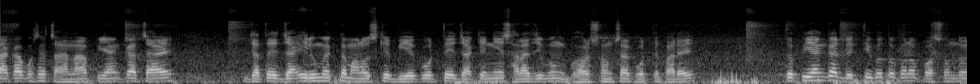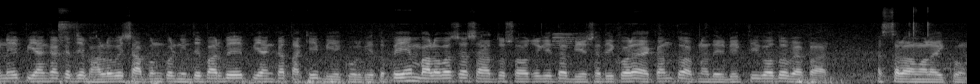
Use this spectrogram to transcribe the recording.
টাকা পয়সা চায় না। প্রিয়াঙ্কা চায় যাতে যা এরকম একটা মানুষকে বিয়ে করতে, যাকে নিয়ে সারা জীবন ঘর সংসার করতে পারে। তো প্রিয়াঙ্কার ব্যক্তিগত কোনো পছন্দ নেই। প্রিয়াঙ্কাকে যে ভালোবেসে আপন করে নিতে পারবে, প্রিয়াঙ্কা তাকেই বিয়ে করবে। তো প্রেম, ভালোবাসা, সাহায্য, সহযোগিতা, বিয়ে শাদী করা একান্ত আপনাদের ব্যক্তিগত ব্যাপার। আসসালামু আলাইকুম।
